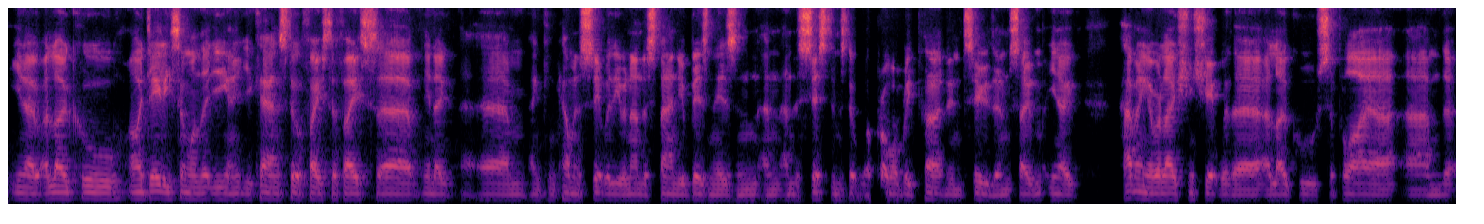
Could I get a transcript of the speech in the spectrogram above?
you know a local, ideally someone that you know, you can still face to face, you know, um, and can come and sit with you and understand your business and, and and the systems that were probably pertinent to them. So you know, having a relationship with a, a local supplier um, that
